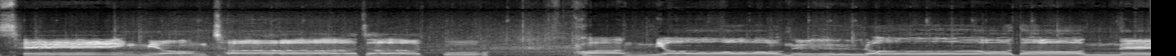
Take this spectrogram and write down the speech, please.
생명 찾았고 광명을 얻었네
